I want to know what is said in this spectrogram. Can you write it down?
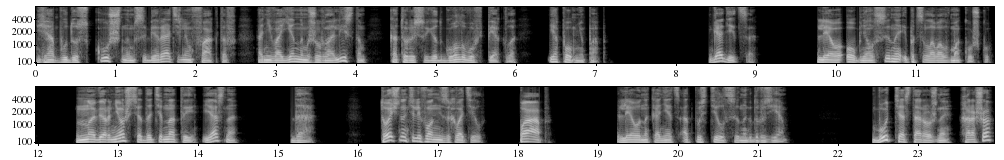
Я буду скучным собирателем фактов, а не военным журналистом, который сует голову в пекло. Я помню, пап. Годится. Лео обнял сына и поцеловал в макушку. Но вернешься до темноты, ясно? Да. Точно телефон не захватил? Пап! Лео, наконец, отпустил сына к друзьям. «Будьте осторожны, хорошо?»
